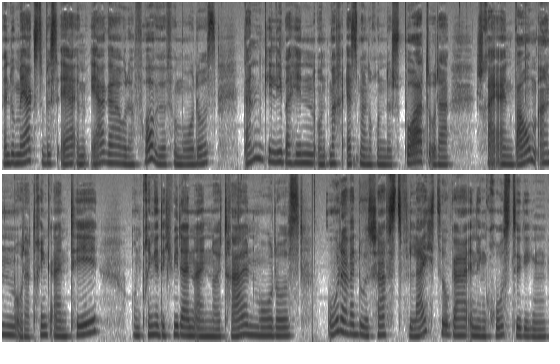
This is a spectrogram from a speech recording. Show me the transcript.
Wenn du merkst, du bist eher im Ärger- oder Vorwürfe-Modus, dann geh lieber hin und mach erstmal eine Runde Sport oder schrei einen Baum an oder trink einen Tee und bringe dich wieder in einen neutralen Modus oder wenn du es schaffst, vielleicht sogar in den großzügigen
